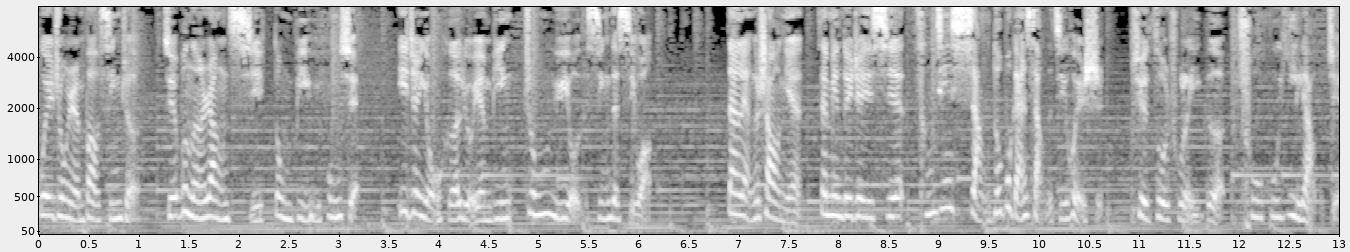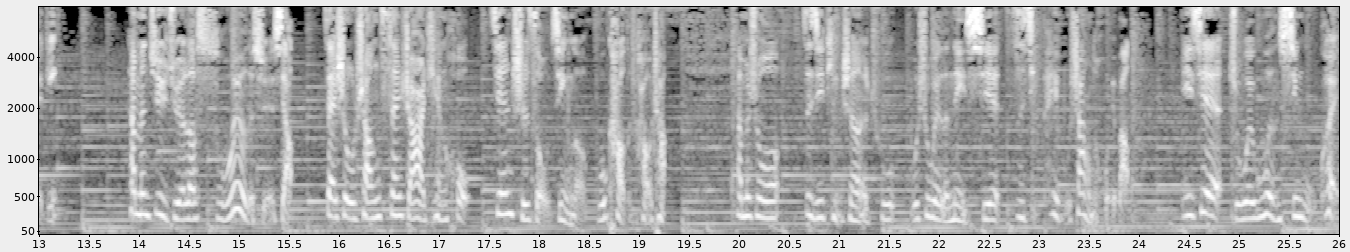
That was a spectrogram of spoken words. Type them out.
为众人抱薪者，绝不能让其冻毙于风雪。易振勇和柳彦兵终于有了新的希望。但两个少年在面对这些曾经想都不敢想的机会时，却做出了一个出乎意料的决定。他们拒绝了所有的学校，在受伤三十二天后，坚持走进了补考的考场。他们说自己挺身而出，不是为了那些自己配不上的回报，一切只为问心无愧。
